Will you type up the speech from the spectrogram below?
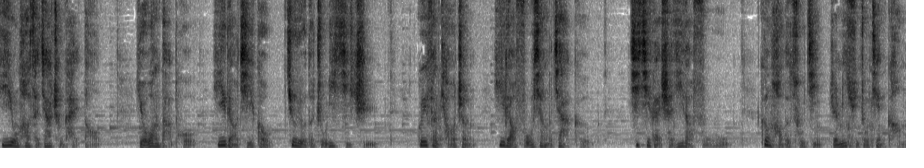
医用耗材加成开刀，有望打破医疗机构旧有的逐利机制，规范调整医疗服务项目价格，积极改善医疗服务，更好地促进人民群众健康。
